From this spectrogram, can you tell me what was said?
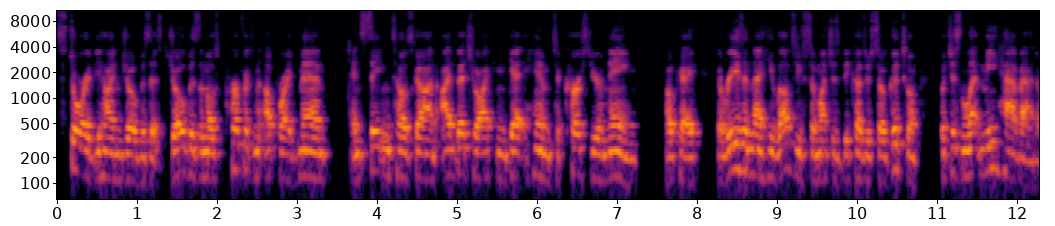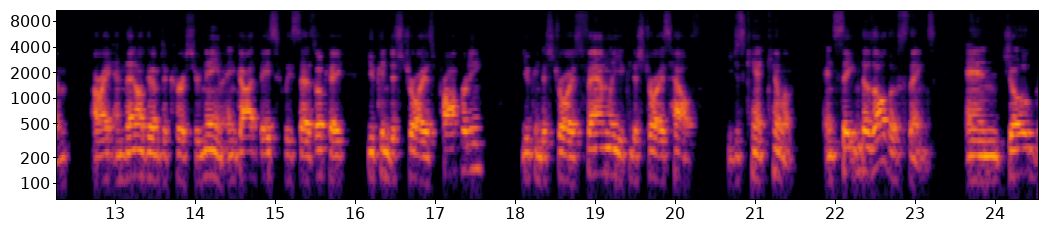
story behind Job is this: Job is the most perfect and upright man and Satan tells God, I bet you I can get him to curse your name. Okay. The reason that he loves you so much is because you're so good to him, but just let me have Adam. All right. And then I'll get him to curse your name. And God basically says, okay, you can destroy his property, you can destroy his family, you can destroy his health. You just can't kill him. And Satan does all those things. And Job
